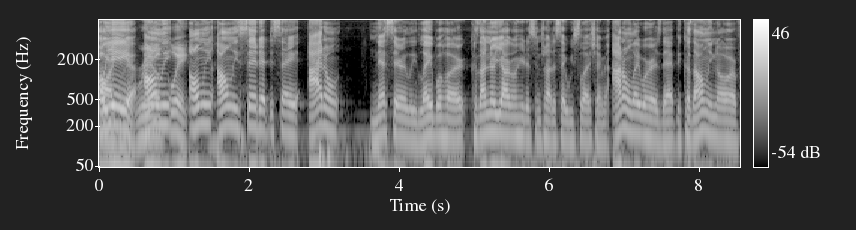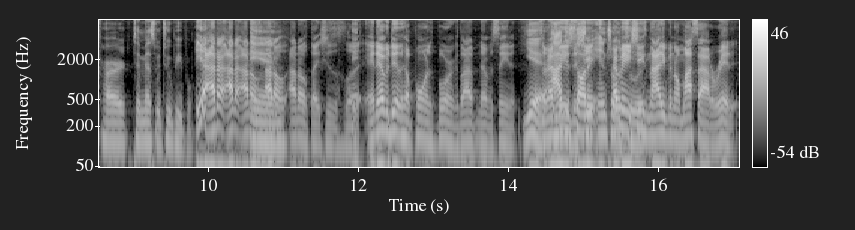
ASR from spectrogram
Oh yeah, yeah. Only, quick. only, I only said that to say I don't necessarily label her because I know y'all gonna hear this and try to say we slut shaming. I don't label her as that because I only know of her to mess with two people. yeah, I don't, I don't, I don't, I don't, I don't think she's a slut. And evidently, her porn is boring because I've never seen it. Yeah, that I just saw the intro I mean, she's it. not even on my side of Reddit.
